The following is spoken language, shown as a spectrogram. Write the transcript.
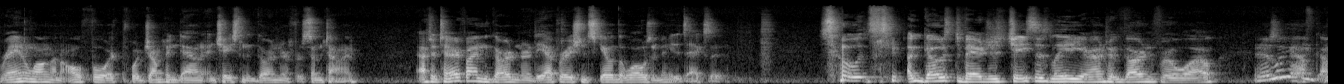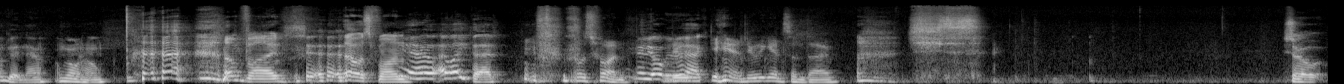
ran along on all fours before jumping down and chasing the gardener for some time. After terrifying the gardener, the apparition scaled the walls and made its exit. So a ghost bear just chased this lady around her garden for a while, and I was like, I'm, I'm good now. I'm going home. I'm fine. That was fun. Yeah, I, I like that. That was fun. Maybe I'll be Do back. yeah, do it again sometime. Jesus. So,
